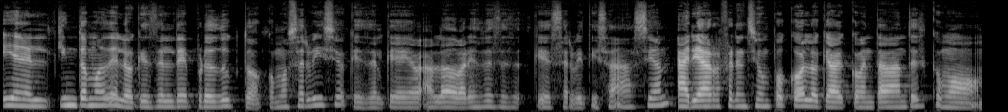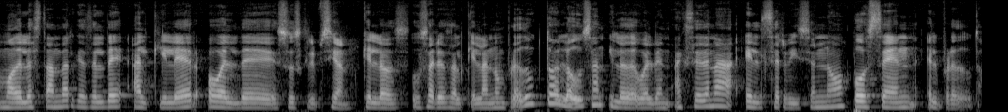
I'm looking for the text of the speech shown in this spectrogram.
Y en el quinto modelo, que es el de producto como servicio, que es el que he hablado varias veces, que es servitización, haría referencia un poco a lo que comentaba antes como modelo estándar, que es el de alquiler o el de suscripción, que los usuarios alquilan un producto, lo usan y lo devuelven, acceden a el servicio, no poseen el producto.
